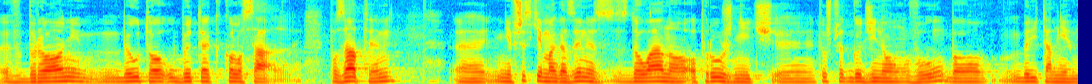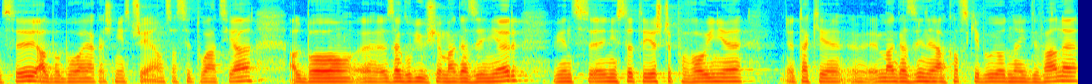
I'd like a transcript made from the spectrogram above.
w broń był to ubytek kolosalny. Poza tym e, nie wszystkie magazyny zdołano opróżnić e, tuż przed godziną W, bo byli tam Niemcy, albo była jakaś niesprzyjająca sytuacja, albo e, zagubił się magazynier, więc niestety jeszcze po wojnie takie e, magazyny akowskie były odnajdywane.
